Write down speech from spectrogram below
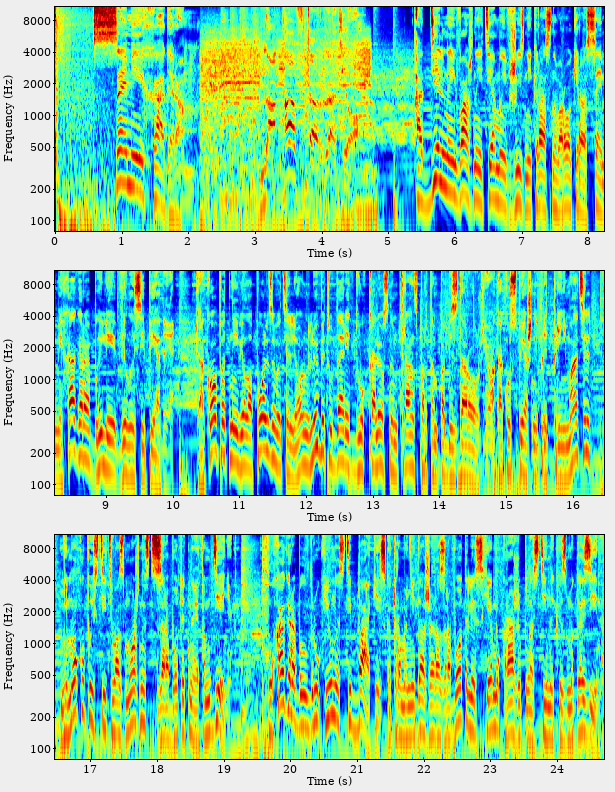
с Сэмми Хагером. На Авторадио. Отдельной важной темой в жизни красного рокера Сэмми Хаггара были велосипеды. Как опытный велопользователь, он любит ударить двухколесным транспортом по бездорожью, а как успешный предприниматель не мог упустить возможность заработать на этом денег. У Хаггара был друг юности Баки, с которым они даже разработали схему кражи пластинок из магазина,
